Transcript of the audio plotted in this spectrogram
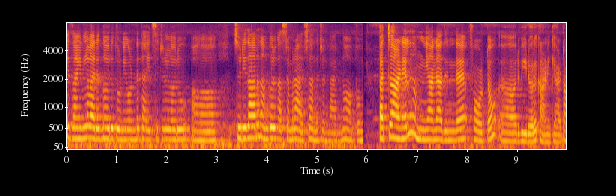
ഡിസൈനിൽ വരുന്ന ഒരു തുണി കൊണ്ട് തയ്ച്ചിട്ടുള്ള ഒരു ചുരിദാർ നമുക്കൊരു കസ്റ്റമർ അയച്ചു തന്നിട്ടുണ്ടായിരുന്നു. അപ്പം പറ്റുവാണെങ്കിൽ ഞാൻ അതിന്റെ ഫോട്ടോ ഒരു വീഡിയോയിൽ കാണിക്കാം കേട്ടോ.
